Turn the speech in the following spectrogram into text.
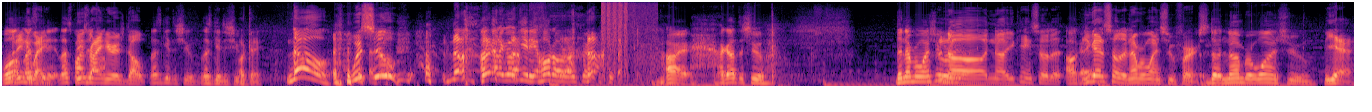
Well, but anyway, let's get it. Let's find these it right out. here is dope. Let's get the shoe. Let's get the shoe. Okay. No, which shoe? No, I gotta go get it. Hold on real quick. All right, I got the shoe. The number one shoe? No, no, you can't show the. Okay. You got to show the number one shoe first. The number one shoe. Yeah.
